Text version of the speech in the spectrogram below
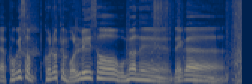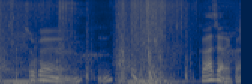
야 거기서 그렇게 멀리서 오면은 내가 조금 음? 그거 하지 않을까?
